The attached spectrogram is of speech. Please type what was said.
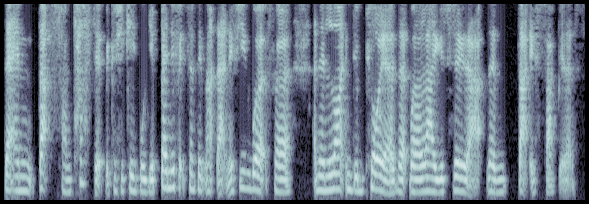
then that's fantastic because you keep all your benefits and something like that. And if you work for an enlightened employer that will allow you to do that then that is fabulous.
